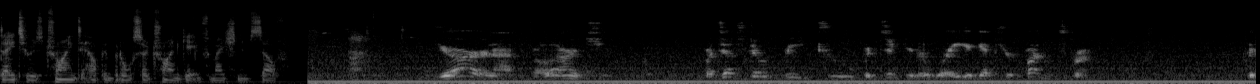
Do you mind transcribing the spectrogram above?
Data is trying to help him, but also trying to get information himself. You're not full, aren't you? But just don't be too particular where you get your funds from.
